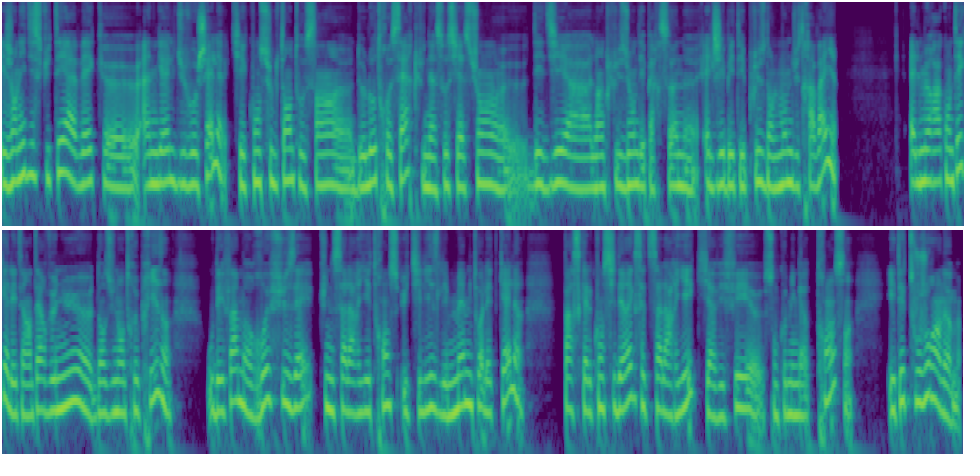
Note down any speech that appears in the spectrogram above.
Et j'en ai discuté avec Anne-Gaëlle Duvauchel, qui est consultante au sein de l'autre cercle, une association dédiée à l'inclusion des personnes LGBT+ dans le monde du travail. Elle me racontait qu'elle était intervenue dans une entreprise où des femmes refusaient qu'une salariée trans utilise les mêmes toilettes qu'elle parce qu'elles considéraient que cette salariée qui avait fait euh, son coming out trans était toujours un homme.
